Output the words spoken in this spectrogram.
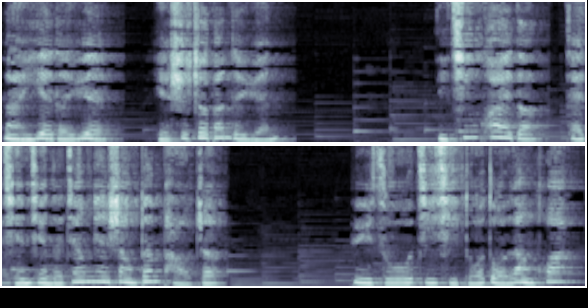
那一夜的月。也是这般的圆。你轻快的在浅浅的江面上奔跑着，玉足激起朵朵浪花，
